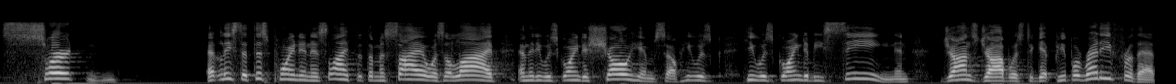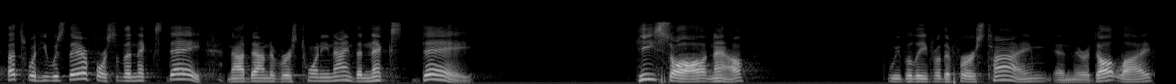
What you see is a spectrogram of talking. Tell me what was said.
certain at least at this point in his life, that the Messiah was alive and that he was going to show himself. He was, he was going to be seen. And John's job was to get people ready for that. That's what he was there for. So the next day, now down to verse 29, the next day, he saw now, we believe for the first time in their adult life,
